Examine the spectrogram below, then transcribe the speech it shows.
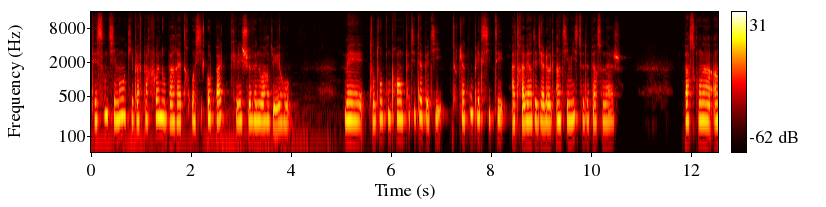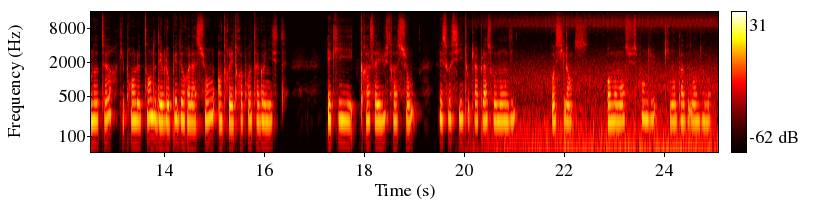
Des sentiments qui peuvent parfois nous paraître aussi opaques que les cheveux noirs du héros, mais dont on comprend petit à petit toute la complexité à travers des dialogues intimistes de personnages. Parce qu'on a un auteur qui prend le temps de développer des relations entre les trois protagonistes, et qui, grâce à l'illustration, laisse aussi toute la place au non-dit, au silence, aux moments suspendus qui n'ont pas besoin de mots.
